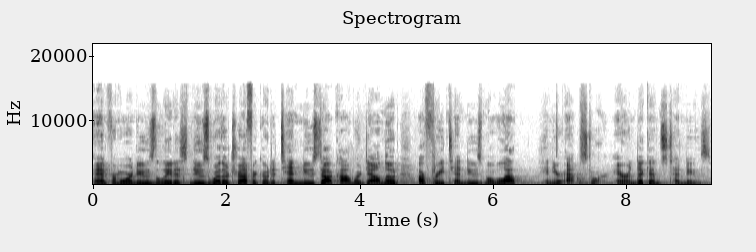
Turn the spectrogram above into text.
And for more news, the latest news, weather, traffic, go to 10news.com or download our free 10 News mobile app in your app store. Aaron Dickens, 10 News.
